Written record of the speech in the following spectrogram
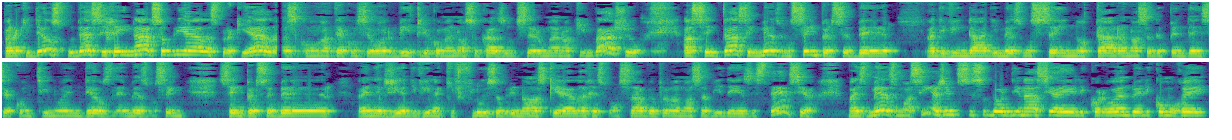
para que Deus pudesse reinar sobre elas, para que elas, com, até com seu arbítrio, como é o nosso caso do ser humano aqui embaixo, aceitassem mesmo sem perceber a divindade, mesmo sem notar a nossa dependência contínua em Deus, né? mesmo sem, sem perceber a energia divina que flui sobre nós, que ela é responsável pela nossa vida e existência, mas mesmo assim a gente se subordinasse a Ele, coroando Ele como Rei,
